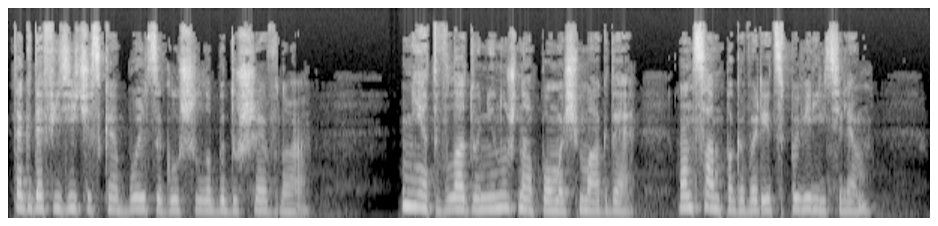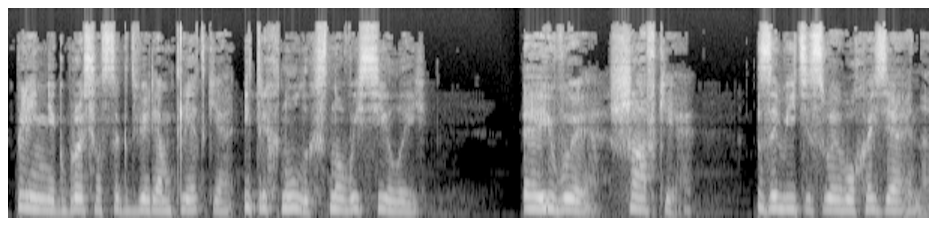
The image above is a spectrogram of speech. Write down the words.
Тогда физическая боль заглушила бы душевную. Нет, Владу не нужна помощь Магды. Он сам поговорит с повелителем. Пленник бросился к дверям клетки и тряхнул их с новой силой. «Эй вы, шавки! Зовите своего хозяина.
